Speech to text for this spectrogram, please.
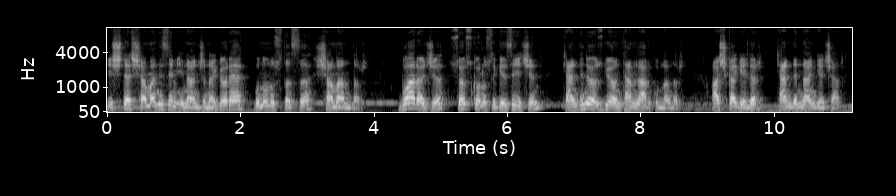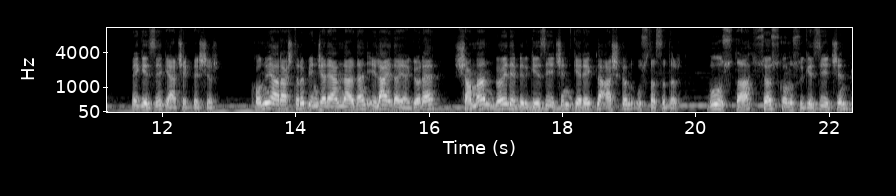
İşte şamanizm inancına göre bunun ustası şamandır. Bu aracı söz konusu gezi için Kendine özgü yöntemler kullanır. Aşka gelir, kendinden geçer ve gezi gerçekleşir. Konuyu araştırıp inceleyenlerden İlayda'ya göre şaman böyle bir gezi için gerekli aşkın ustasıdır. Bu usta söz konusu gezi için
